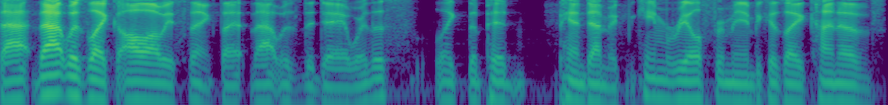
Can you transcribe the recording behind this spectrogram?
that that was like I'll always think that that was the day where this like the pid- pandemic became real for me because I kind of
